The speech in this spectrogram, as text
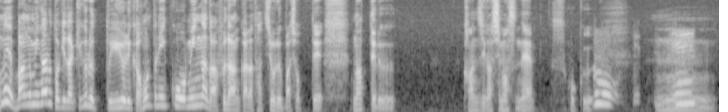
ね番組がある時だけ来るというよりか本当にこうみんなが普段から立ち寄る場所ってなってる感じがしますね。すごく。そうですね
